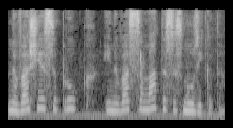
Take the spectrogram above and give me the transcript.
на вашия съпруг и на вас самата с музиката.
